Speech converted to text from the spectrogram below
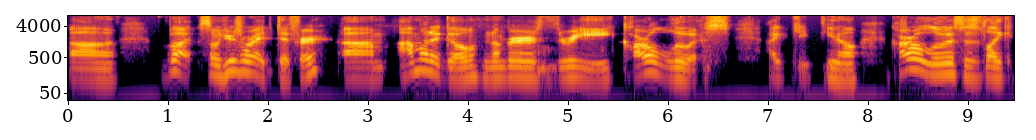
Uh, but so here's where I differ. Um, I'm gonna go number three, Carl Lewis. I, you know, Carl Lewis is like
